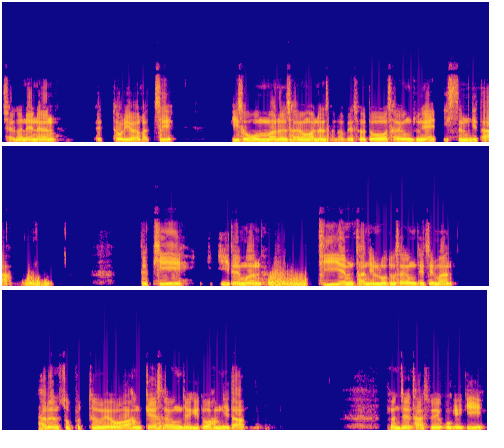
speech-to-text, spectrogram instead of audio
최근에는 배터리와 같이 미소분말을 사용하는 산업에서도 사용 중에 있습니다. 특히 이뎀은 DEM 단일로도 사용되지만 다른 소프트웨어와 함께 사용되기도 합니다. 현재 다수의 고객이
